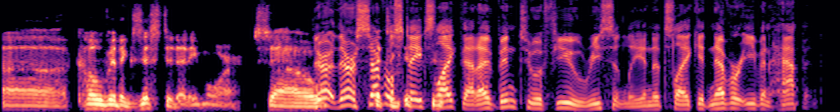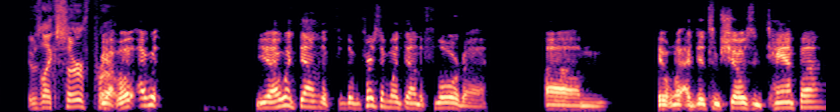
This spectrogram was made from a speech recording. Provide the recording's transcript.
uh, COVID existed anymore. So there there are several states like that. I've been to a few recently, and it's like it never even happened. It was like Surf Pro. Yeah, well, I went. Yeah, I went down the the first time I went down to Florida. Um, it, I did some shows in Tampa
